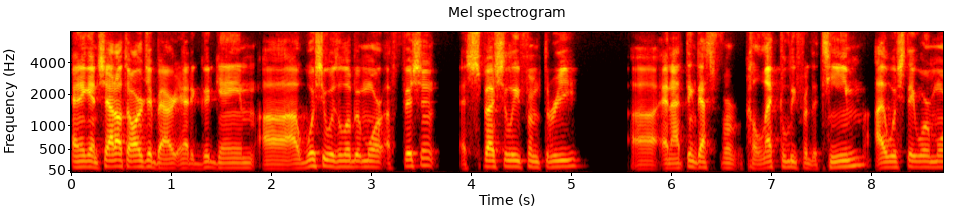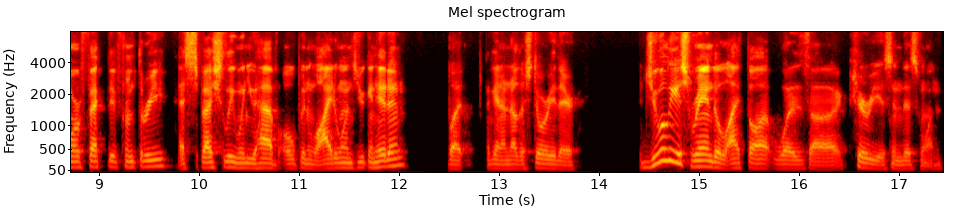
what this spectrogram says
and again, shout out to RJ Barrett. He had a good game. Uh, I wish it was a little bit more efficient, especially from three. Uh, and I think that's for collectively for the team. I wish they were more effective from three, especially when you have open wide ones you can hit in. But again, another story there. Julius Randle, I thought was uh, curious in this one.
